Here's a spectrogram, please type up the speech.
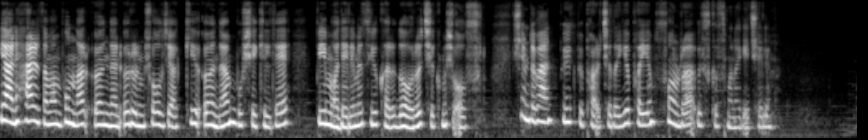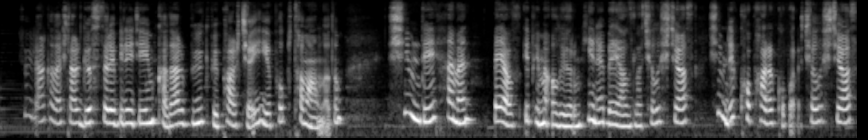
Yani her zaman bunlar önden örülmüş olacak ki önden bu şekilde bir modelimiz yukarı doğru çıkmış olsun. Şimdi ben büyük bir parçada yapayım sonra üst kısmına geçelim. Şöyle arkadaşlar gösterebileceğim kadar büyük bir parçayı yapıp tamamladım. Şimdi hemen beyaz ipimi alıyorum. Yine beyazla çalışacağız. Şimdi kopara kopara çalışacağız.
